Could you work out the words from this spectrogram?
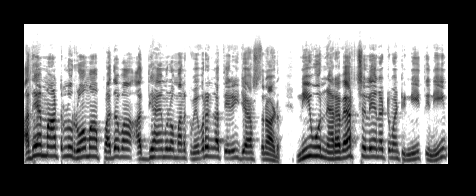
అదే మాటలు రోమా పదవ అధ్యాయంలో మనకు వివరంగా తెలియజేస్తున్నాడు. నీవు నెరవేర్చలేనటువంటి నీతిని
